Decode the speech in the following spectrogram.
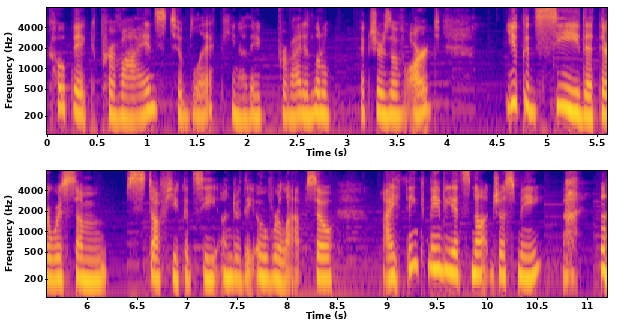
Copic provides to Blick, you know, they provided little pictures of art, you could see that there was some stuff you could see under the overlap. So I think maybe it's not just me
